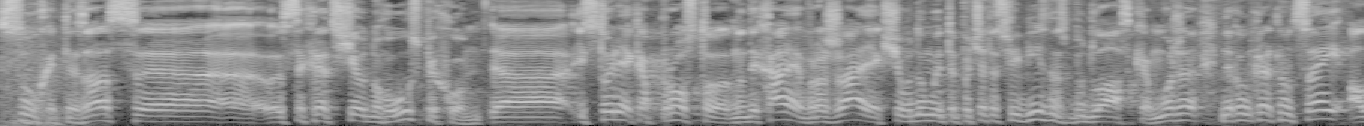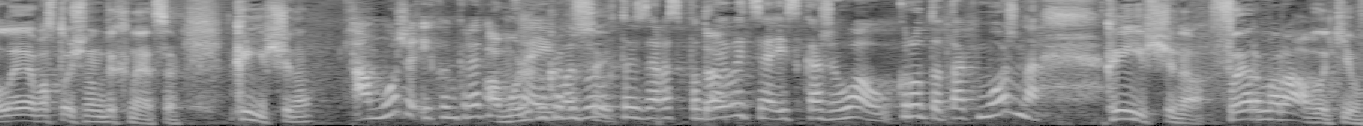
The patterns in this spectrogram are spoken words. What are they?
Слухайте, зараз е, секрет ще одного успіху. Е, історія, яка просто надихає, вражає. Якщо ви думаєте почати свій бізнес, будь ласка, може не конкретно цей, але вас точно надихне це. Київщина. А може і конкретно А може цей. конкретно Можливо, цей. хтось зараз подивиться і скаже: Вау, круто, так можна. Київщина, ферма равликів.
